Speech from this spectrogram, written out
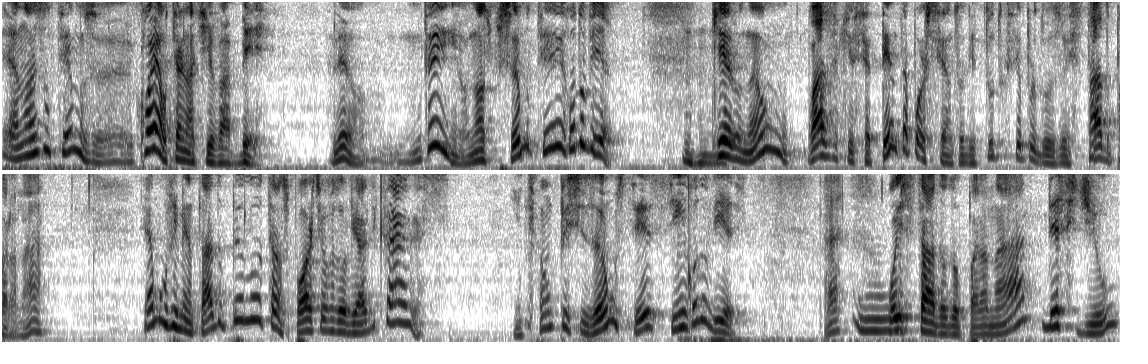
É, nós não temos. Eh, qual é a alternativa B? Entendeu? Não tem. Nós precisamos ter rodovia. Uhum. Queira ou não, quase que 70% de tudo que se produz no estado do Paraná é movimentado pelo transporte rodoviário de cargas. Então precisamos ter sim rodovias. Né? Uhum. O estado do Paraná decidiu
